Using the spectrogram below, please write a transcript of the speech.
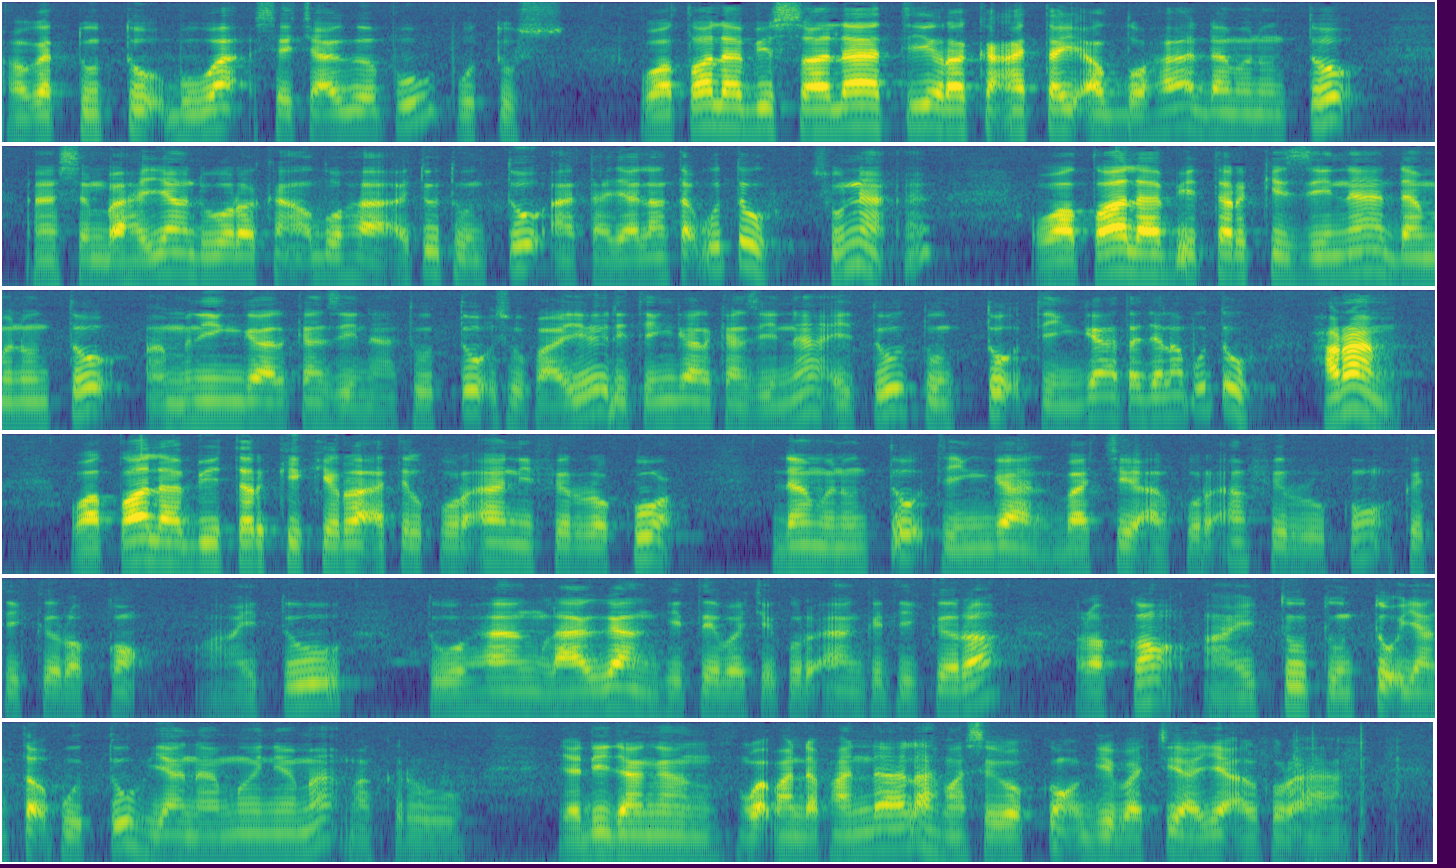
Orang tutup buat secara pu putus. Wa talabi salati raka'atai ad-duha dan menuntut uh, sembahyang dua rakaat duha. Itu tuntut atas jalan tak putus. Sunat. Eh? Wa talabi tarki zina dan menuntut uh, meninggalkan zina. Tutup supaya ditinggalkan zina itu tuntut tinggal atas jalan putus. Haram. Wa talabi tarki qiraatil Qur'ani fi ruku' dan menuntut tinggal baca Al-Quran fi ruku' ketika rukuk ha, itu Tuhan larang kita baca Quran ketika rak rokok. Ha, itu tuntut yang tak putus yang namanya mak makruh. Jadi jangan buat pandai-pandai lah masa rokok pergi baca ayat Al-Quran.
